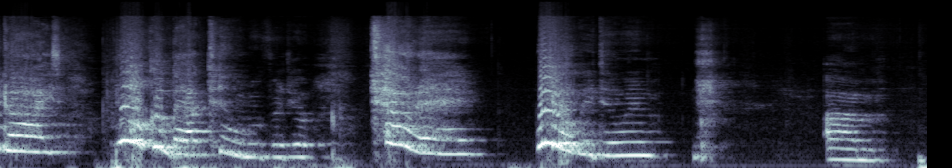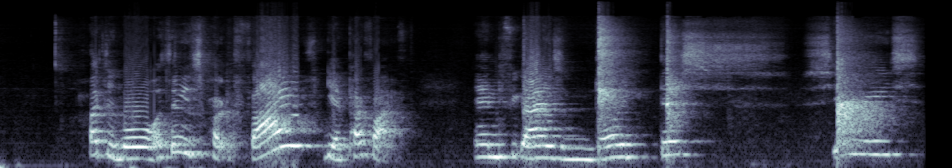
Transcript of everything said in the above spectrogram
Hey guys, welcome back to a new video. Today, we will be doing, um, I don't I think it's part five? Yeah, part five. And if you guys enjoyed this series,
